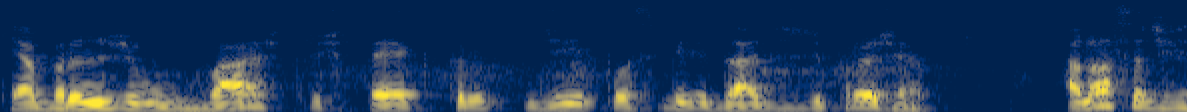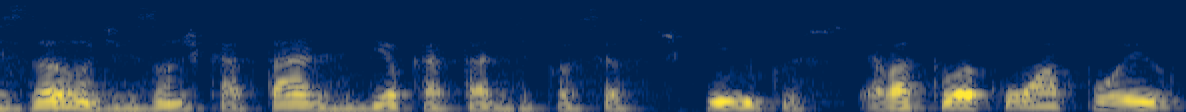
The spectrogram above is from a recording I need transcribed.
que abrange um vasto espectro de possibilidades de projetos. A nossa divisão, a divisão de catálise, biocatálise e processos químicos, ela atua com o apoio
